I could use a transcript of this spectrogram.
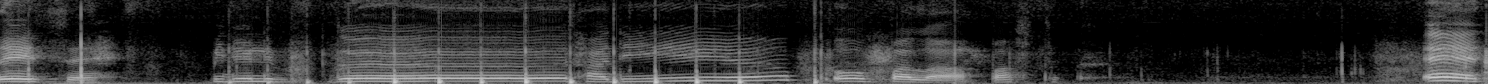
Neyse. Binelim. Dıt. Hadi. Hoppala. Bastık. Evet.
